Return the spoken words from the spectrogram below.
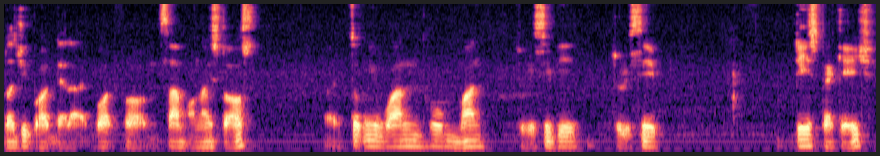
logic board that I bought from some online stores. Uh, it took me one whole month to receive it, to receive this package.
